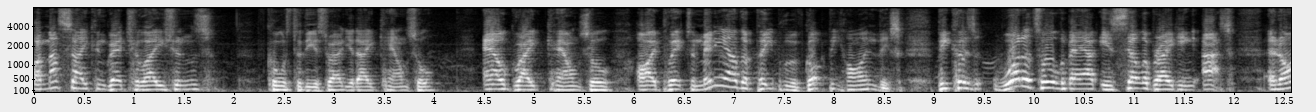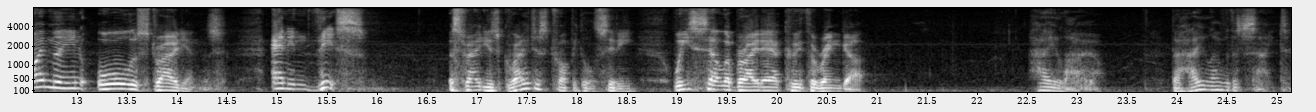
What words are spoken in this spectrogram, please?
I must say congratulations, of course, to the Australia Day Council, our great council, IPLEX, and many other people who have got behind this. Because what it's all about is celebrating us. And I mean all Australians. And in this, Australia's greatest tropical city, we celebrate our Cudtheringa. Halo, the halo of the saint,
